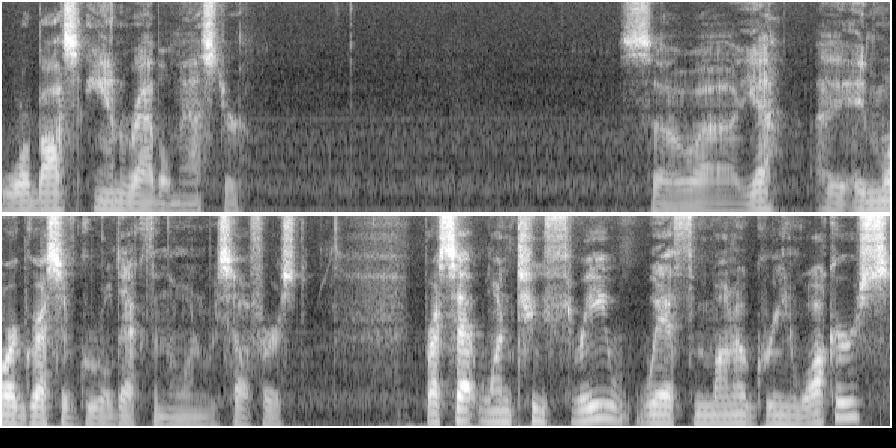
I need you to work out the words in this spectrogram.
Warboss, and Rabblemaster. So, uh, yeah, a, a, more aggressive Gruul deck than the one we saw first. Brasset 123 with mono green walkers.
